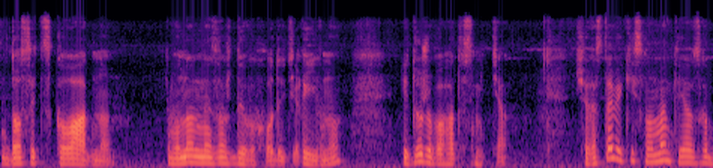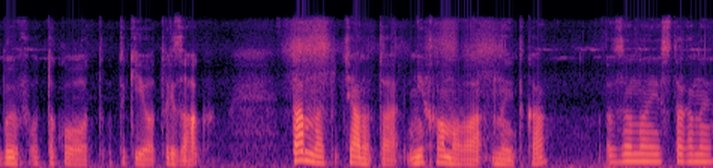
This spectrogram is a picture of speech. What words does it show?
досить складно. Воно не завжди виходить рівно і дуже багато сміття. Через те в якийсь момент я зробив от, такого от, такий от різак. Там натягнута ніхромова нитка з одної сторони.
